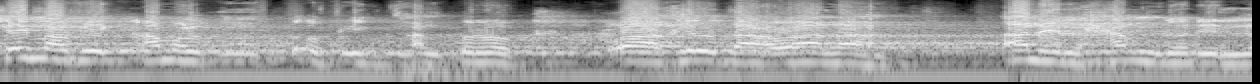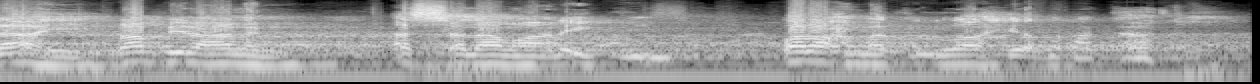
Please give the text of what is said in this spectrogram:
সেই মাফিক আমল করার করুক। ও আখির দাওয়ানা আনিল হামদুলিল্লাহি রাব্বিল আলামিন। আসসালামু আলাইকুম ওয়া রাহমাতুল্লাহি ওয়া বারাকাতুহু।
